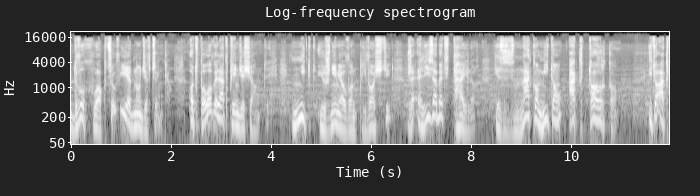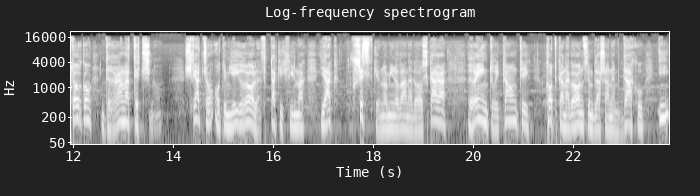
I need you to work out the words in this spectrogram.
Dwóch chłopców i jedną dziewczynkę. Od połowy lat 50. nikt już nie miał wątpliwości, że Elizabeth Taylor jest znakomitą aktorką. I to aktorką dramatyczną. Świadczą o tym jej role w takich filmach jak wszystkie nominowane do Oscara, Raintree County, Kotka na gorącym blaszanym dachu i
